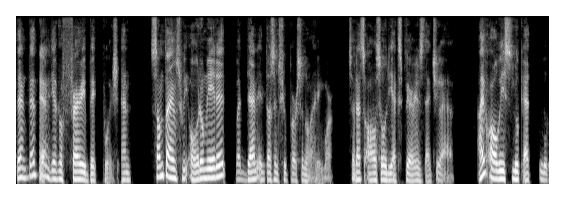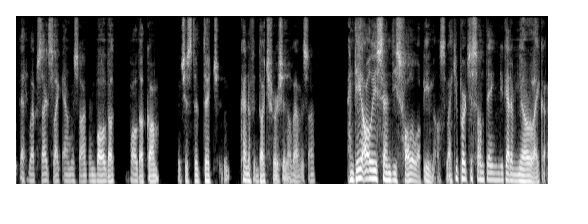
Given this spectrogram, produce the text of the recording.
Then that yeah. can give a very big push. And sometimes we automate it, but then it doesn't feel personal anymore. So that's also the experience that you have. I've always looked at looked at websites like Amazon and bol.com, bol which is the Dutch kind of a Dutch version of Amazon. And they always send these follow up emails. Like you purchase something, you get a mail like a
